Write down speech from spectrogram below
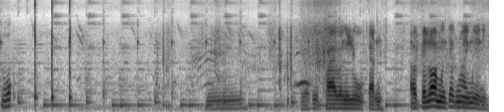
สุกอืมเดี๋ยวไปพาเบิ่งลูกกัน เอาไปล่อมึงจักหน่วยมือนี่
